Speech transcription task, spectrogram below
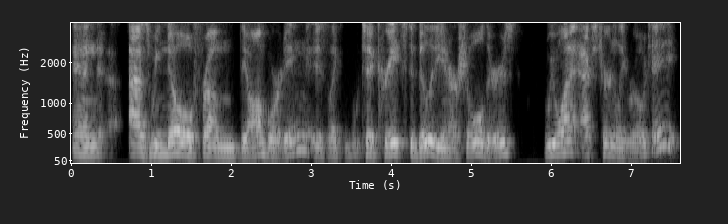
And as we know from the onboarding, is like to create stability in our shoulders, we want to externally rotate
